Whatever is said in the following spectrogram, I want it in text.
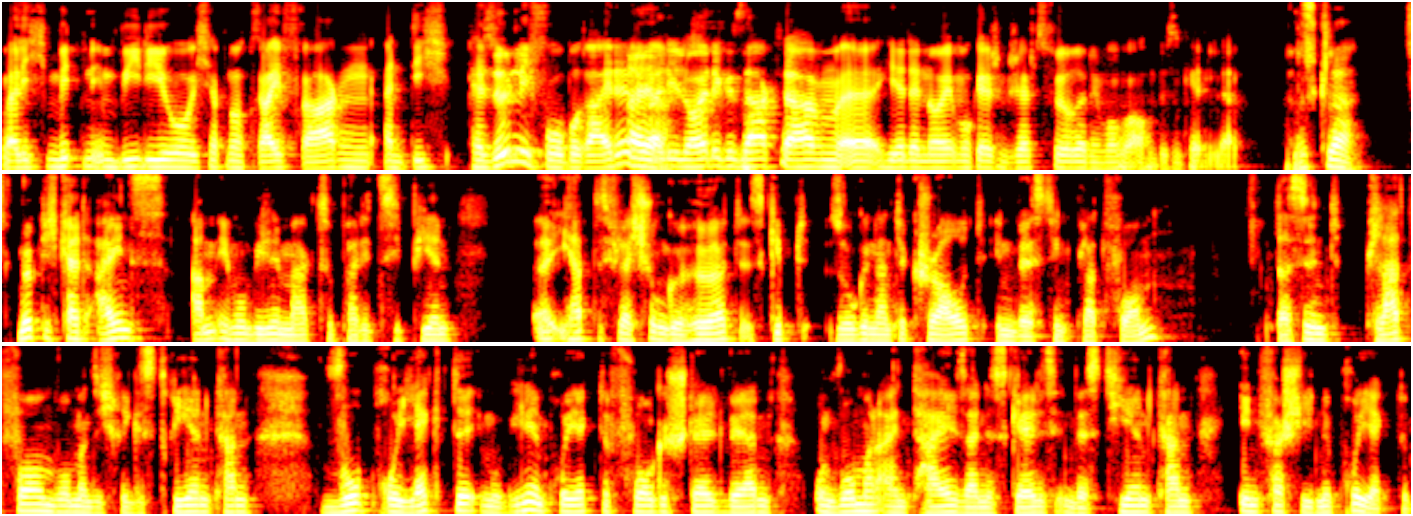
weil ich mitten im Video, ich habe noch drei Fragen an dich persönlich vorbereitet, ah, ja. weil die Leute gesagt haben, hier der neue Immocation-Geschäftsführer, den wollen wir auch ein bisschen kennenlernen. Alles klar. Möglichkeit eins am Immobilienmarkt zu partizipieren. Äh, ihr habt es vielleicht schon gehört, es gibt sogenannte Crowd-Investing-Plattformen. Das sind Plattformen, wo man sich registrieren kann, wo Projekte, Immobilienprojekte vorgestellt werden und wo man einen Teil seines Geldes investieren kann in verschiedene Projekte.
